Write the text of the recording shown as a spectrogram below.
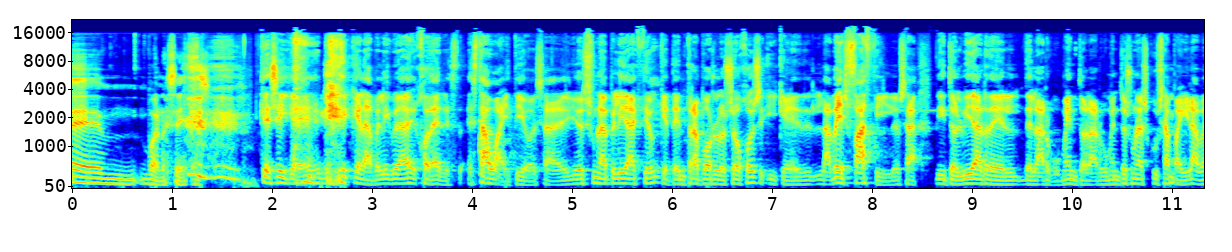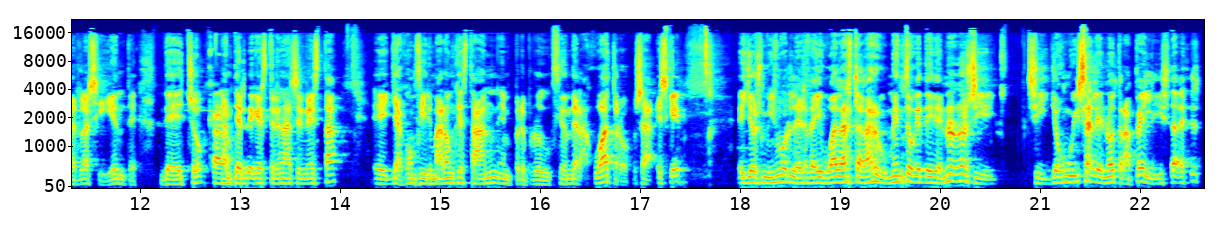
Em, bueno, sí. Que sí, que, la película, joder, está guay, tío. O sea, es una peli de acción que te entra por los ojos y que la ves fácil. O sea, y te olvidas del, argumento. El argumento es una excusa para ir a ver la siguiente. De hecho, antes de que estrenasen esta, eh, ya confirmaron que están en preproducción de la 4. O sea, es que ellos mismos les da igual hasta el argumento que te dicen, no, no, sí, si John Wick sale en otra peli, ¿sabes?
